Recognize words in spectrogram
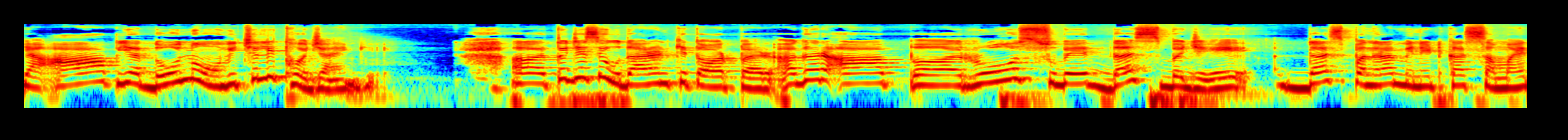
या आप या दोनों विचलित हो जाएँगे। तो जैसे उदाहरण के तौर पर, अगर आप रोज सुबह 10 बजे 10-15 मिनट का समय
